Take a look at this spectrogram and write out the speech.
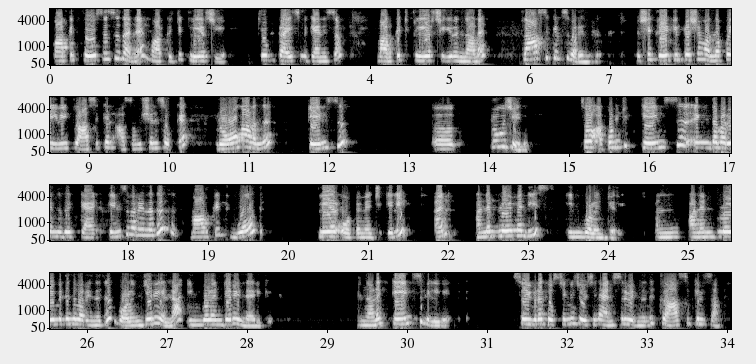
മാർക്കറ്റ് ഫോഴ്സസ് തന്നെ മാർക്കറ്റ് ക്ലിയർ ചെയ്യും. Through price mechanism market clear ചെയ്യും എന്നാണ് ക്ലാസിക്കൽസ് പറയുന്നത്. പക്ഷെ ഗ്രേറ്റ് ഡിപ്രഷൻ വന്നപ്പോൾ ഈ ക്ലാസിക്കൽ അസംഷൻസ് ഒക്കെ റോങ് ആണെന്ന് കെയ്ൻസ് പ്രൂവ് ചെയ്തു. സോ അക്കോർഡിംഗ് ടു കെയ്ൻസ് എന്താ പറയുന്നത്? കെയ്ൻസ് പറയുന്നത് market won't clear automatically and unemployment is involuntary unemployment എന്ന് പറയുന്നത് വോളണ്ടറി അല്ല ഇൻവോളണ്ടറി ഉണ്ടായിരിക്കും. എന്നാണ് കെയ്ൻസ് ബിലീവ് ചെയ്യുന്നത്. സോ ഇവിടെ ക്വസ്റ്റ്യൻ ചോദിച്ചതിന് ആൻസർ വരുന്നത് ക്ലാസിക്കൽസ് ആണ്.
